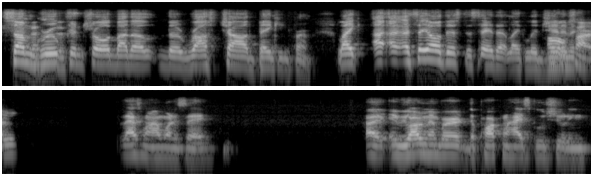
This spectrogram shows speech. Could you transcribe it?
some That's group just- controlled by the the Rothschild banking firm. Like I, I- I say all this to say that like legitimately, Oh, sorry. last one I want to say. Uh, if you all remember the Parkland High School shooting,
